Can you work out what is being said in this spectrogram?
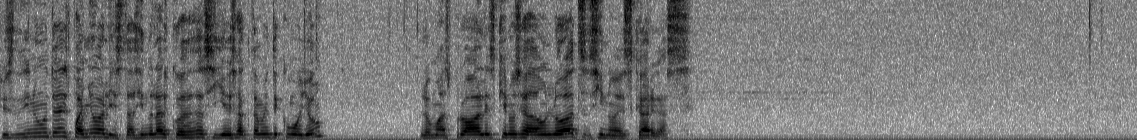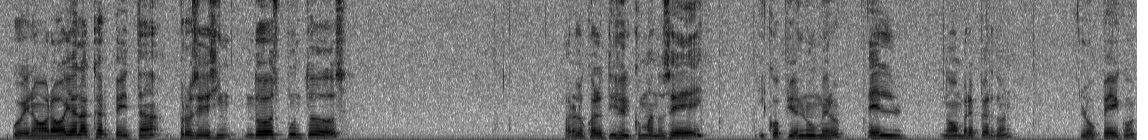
Si usted tiene un montón en español y está haciendo las cosas así exactamente como yo lo más probable es que no sea downloads sino descargas. Bueno ahora voy a la carpeta processing 2.2 para lo cual utilizo el comando cd y copio el número el nombre perdón lo pego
